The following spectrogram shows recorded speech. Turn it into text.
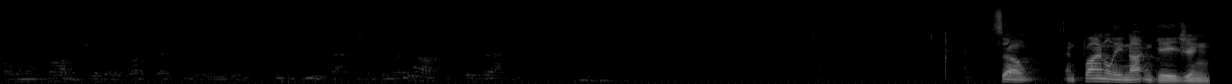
Call them on the phone, I'm sure they'll rush right to your aid and approve you faster than anybody else just because you asked nice. So, and finally, not engaging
